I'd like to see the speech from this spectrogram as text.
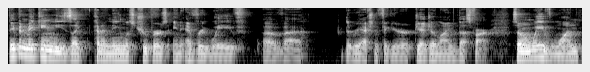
they've been making these like kind of nameless troopers in every wave of uh, the reaction figure GI Joe line thus far. So in wave one,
